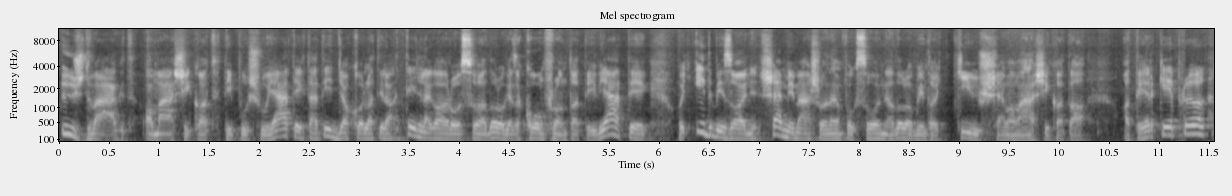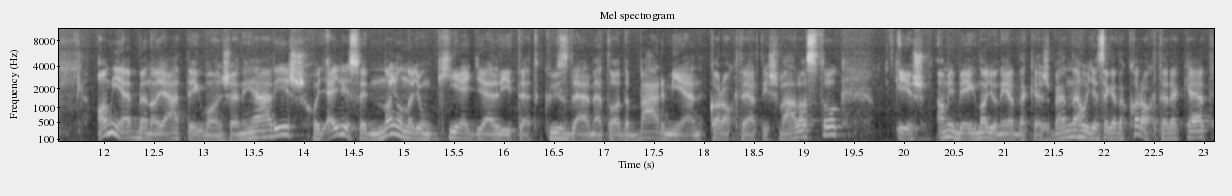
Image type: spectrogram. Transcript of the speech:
üstvágd a másikat típusú játék, tehát itt gyakorlatilag tényleg arról szól a dolog, ez a konfrontatív játék, hogy itt bizony semmi másról nem fog szólni a dolog, mint hogy kiüssem a másikat a, a térképről. Ami ebben a játékban zseniális, hogy egyrészt egy nagyon-nagyon kiegyenlített küzdelmet ad, bármilyen karaktert is választok, és ami még nagyon érdekes benne, hogy ezeket a karaktereket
